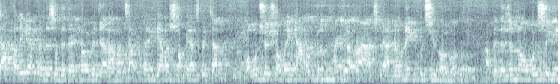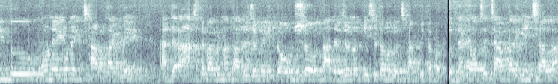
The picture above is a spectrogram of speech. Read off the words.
চার তারিখে আপনাদের সাথে দেখা হবে। যারা আমার চার তারিখে আমার শপে আসতে চান, অবশ্যই সবাইকে আমন্ত্রণ থাকবে। আপনারা আসলে আমি অনেক খুশি হব। আপনাদের জন্য অবশ্যই কিন্তু অনেক অনেক ছাড় থাকবে। আর যারা আসতে পারবে না, তাদের জন্য কিন্তু অবশ্য তাদের জন্য কিছুটা হলেও ছাড় দিতে হবে। তো দেখা হচ্ছে চার তারিখে ইনশাল্লাহ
